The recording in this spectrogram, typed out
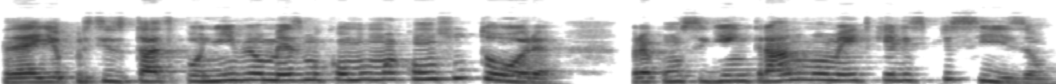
Né, e eu preciso estar disponível mesmo como uma consultora para conseguir entrar no momento que eles precisam.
